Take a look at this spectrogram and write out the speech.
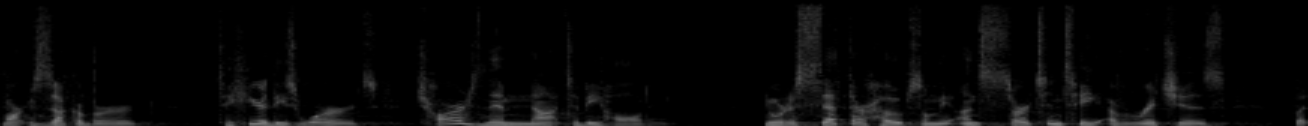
Mark Zuckerberg to hear these words, charge them not to be haughty, nor to set their hopes on the uncertainty of riches, but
